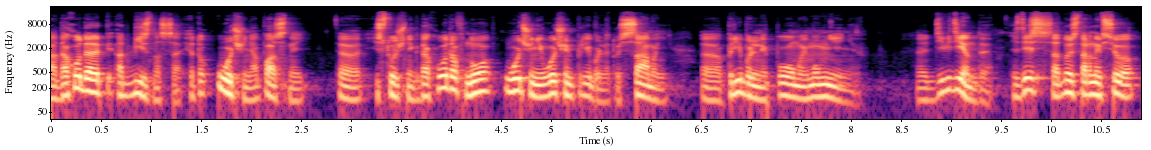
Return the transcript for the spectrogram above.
А доходы от бизнеса – это очень опасный э, источник доходов, но очень и очень прибыльный, то есть самый э, прибыльный, по моему мнению. Э, дивиденды. Здесь, с одной стороны, все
